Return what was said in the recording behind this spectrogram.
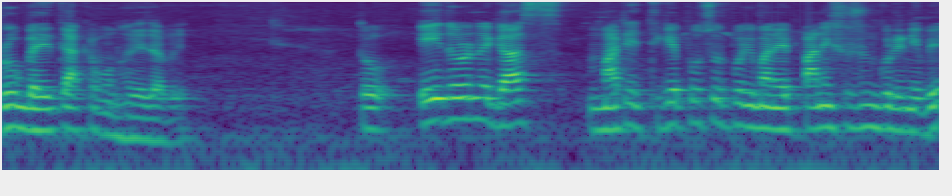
রোগ ব্যাধিতে আক্রমণ হয়ে যাবে। তো এই ধরনের গাছ মাটির থেকে প্রচুর পরিমাণে পানি শোষণ করে নেবে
